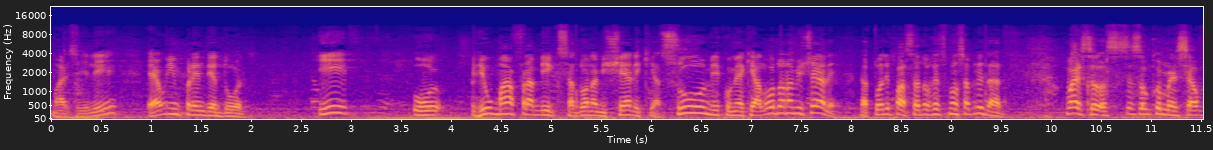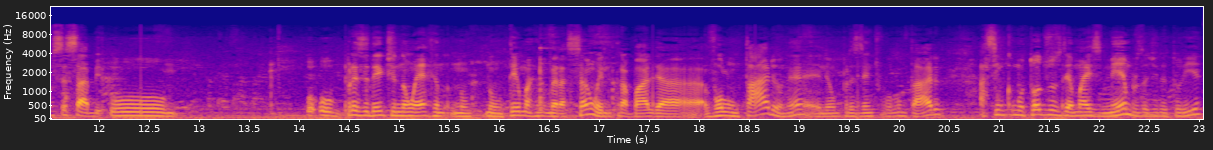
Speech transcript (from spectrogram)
mas ele é um empreendedor. E o Rio Mafra Mix, a dona Michele que assume, como é que é? Alô, dona Michele, já estou lhe passando responsabilidade. Márcio, associação comercial, você sabe, o o, o, presidente não, é, não, não tem uma remuneração, ele trabalha voluntário, né? ele é um presidente voluntário, assim como todos os demais membros da diretoria.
